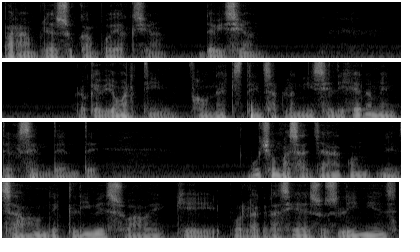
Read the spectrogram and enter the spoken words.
para ampliar su campo de acción, de visión. Lo que vio Martín fue una extensa planicie ligeramente ascendente, mucho más allá comenzaba un declive suave que, por la gracia de sus líneas,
